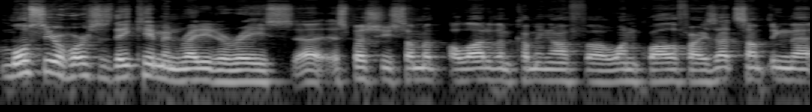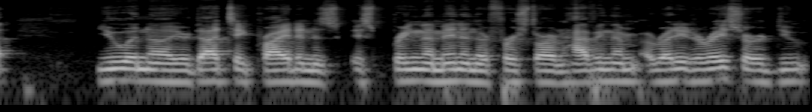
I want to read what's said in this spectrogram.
most of your horses they came in ready to race, uh, especially some of a lot of them coming off uh, one qualifier. Is that something that you and uh, your dad take pride in? Is is bring them in in their first start and having them ready to race, or do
